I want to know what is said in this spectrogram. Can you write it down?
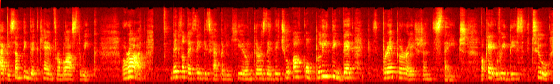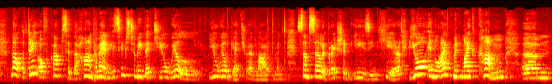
happy, something that came from last week. All right. That's what I think is happening here on Thursday, that you are completing that preparation stage, okay, with these two. Now, Three of Cups and the Hangman, it seems to me that you will, you will get your enlightenment. Some celebration is in here. Your enlightenment might come um,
